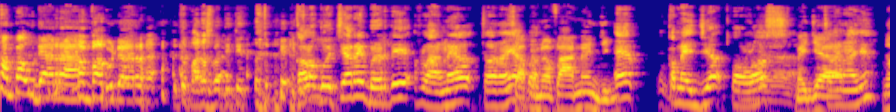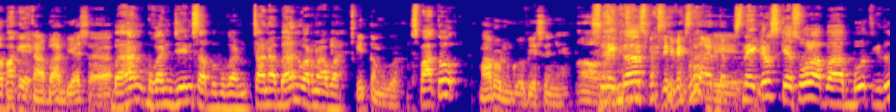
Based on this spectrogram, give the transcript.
Hampa udara. Tanpa udara. Itu panas banget titit. Kalau gocer nih berarti flanel celananya Siapa apa? yang pelana anjing? Eh, kemeja polos Meja. celananya Enggak pakai. Nah, bahan biasa. bahan bukan jeans apa bukan celana bahan warna apa? Hitam gue. Sepatu, Marun gue biasanya. Oh. sneakers, Spesifik banget. Iya. sneakers casual apa boot gitu?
